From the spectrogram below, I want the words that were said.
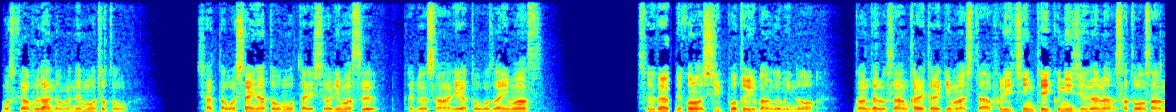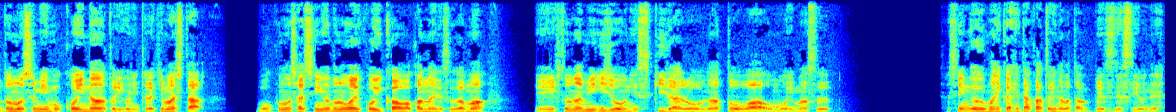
もしくは普段でもね、もうちょっとシャッターを押したいなと思ったりしております。旅尾さんありがとうございます。それから、猫のしっぽという番組のガンダルフさんからいただきました。フリーチンテイク27、佐藤さん、どの趣味も濃いなというふうにいただきました。僕の写真がどのぐらい濃いかはわかんないですが、まあ、えー、人並み以上に好きだろうなとは思います。写真が上手いか下手かというのはまた別ですよね。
